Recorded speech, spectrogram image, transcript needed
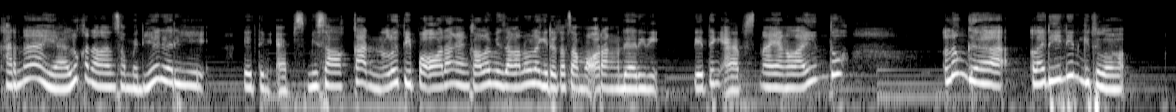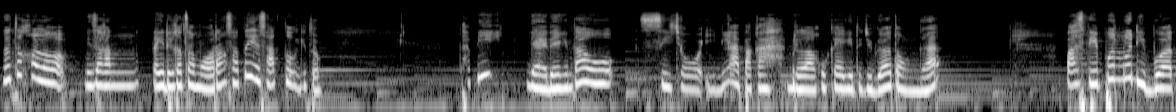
Karena ya lu kenalan sama dia dari dating apps. Misalkan lu tipe orang yang kalau misalkan lu lagi deket sama orang dari dating apps, nah yang lain tuh lu gak ladenin gitu loh. Lu tuh kalau misalkan lagi deket sama orang satu ya satu gitu. Tapi nggak ada yang tahu si cowok ini apakah berlaku kayak gitu juga atau enggak. Pasti pun lu dibuat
